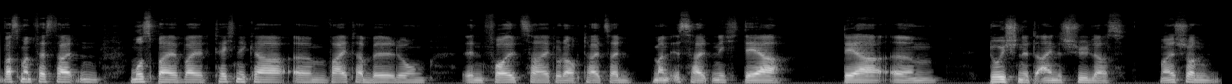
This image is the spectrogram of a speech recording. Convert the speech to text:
was man festhalten muss bei, bei Techniker ähm, Weiterbildung in Vollzeit oder auch Teilzeit, man ist halt nicht der, der ähm, Durchschnitt eines Schülers. Man ist schon,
